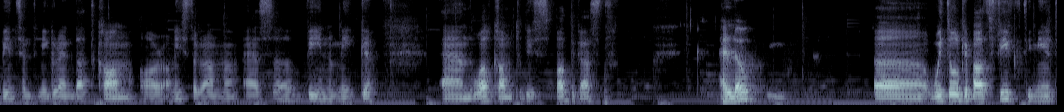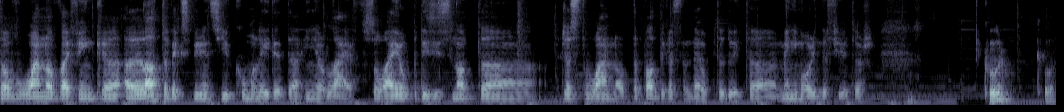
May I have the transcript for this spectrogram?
vincentmigren.com or on Instagram as uh, vinmig. And welcome to this podcast. Hello. Uh, we talk about 50 minutes of one of, I think, uh, a lot of experience you accumulated uh, in your life. So I hope this is not uh, just one of the podcasts, and I hope to do it uh, many more in the future. Cool, cool.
